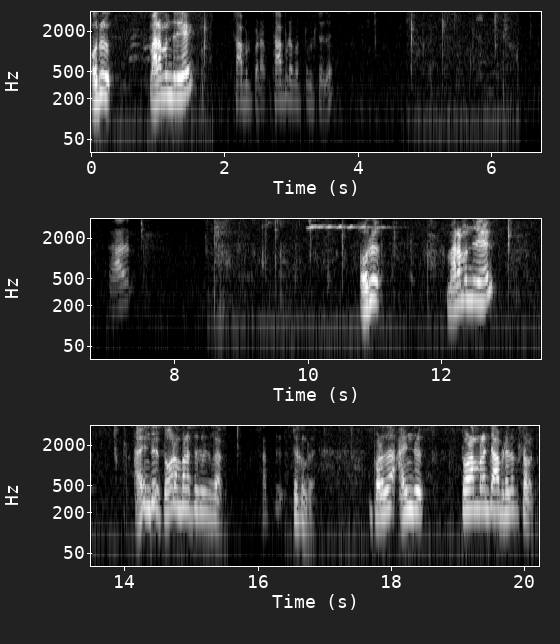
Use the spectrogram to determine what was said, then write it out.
ஒரு மரமந்திரியை சாப்பிடப்பட சாப்பிடப்பட்டு விட்டது ஒரு மரமந்திரியை ஐந்து தோரம்பழத்துக்கு இருக்கிற சத்து இருக்கின்றது. இப்பொழுது ஐந்து தோரம்பழம் சாப்பிடுறதுக்கு சவன்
